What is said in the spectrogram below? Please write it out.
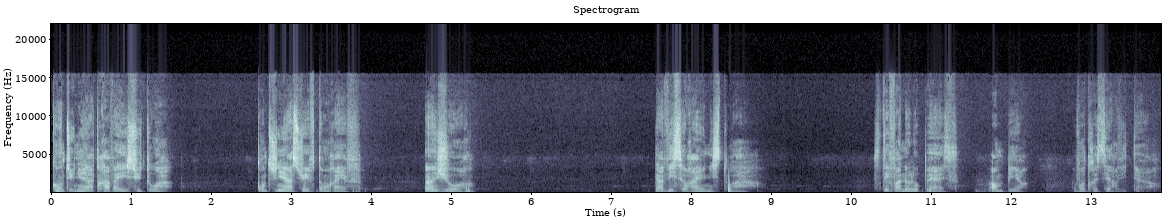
Continue à travailler sur toi. Continue à suivre ton rêve. Un jour, ta vie sera une histoire. Stéphano Lopez, Empire, votre serviteur.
